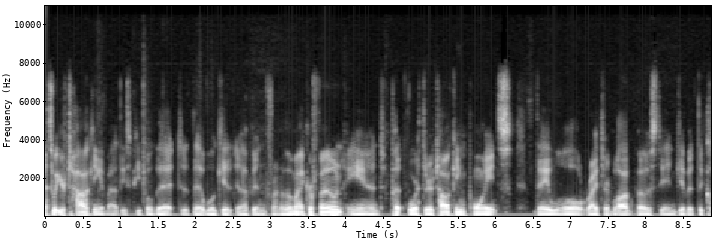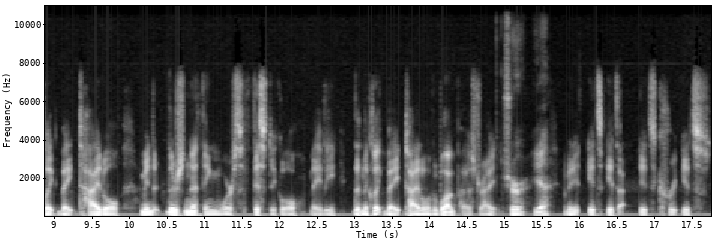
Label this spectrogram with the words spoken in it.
that's what you're talking about. These people that that will get up in front of a microphone and put forth their talking points. They will write their blog post and give it the clickbait title. I mean, there's nothing more sophistical, maybe, than the clickbait title of a blog post, right? Sure. Yeah. I mean, it's it's it's it's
